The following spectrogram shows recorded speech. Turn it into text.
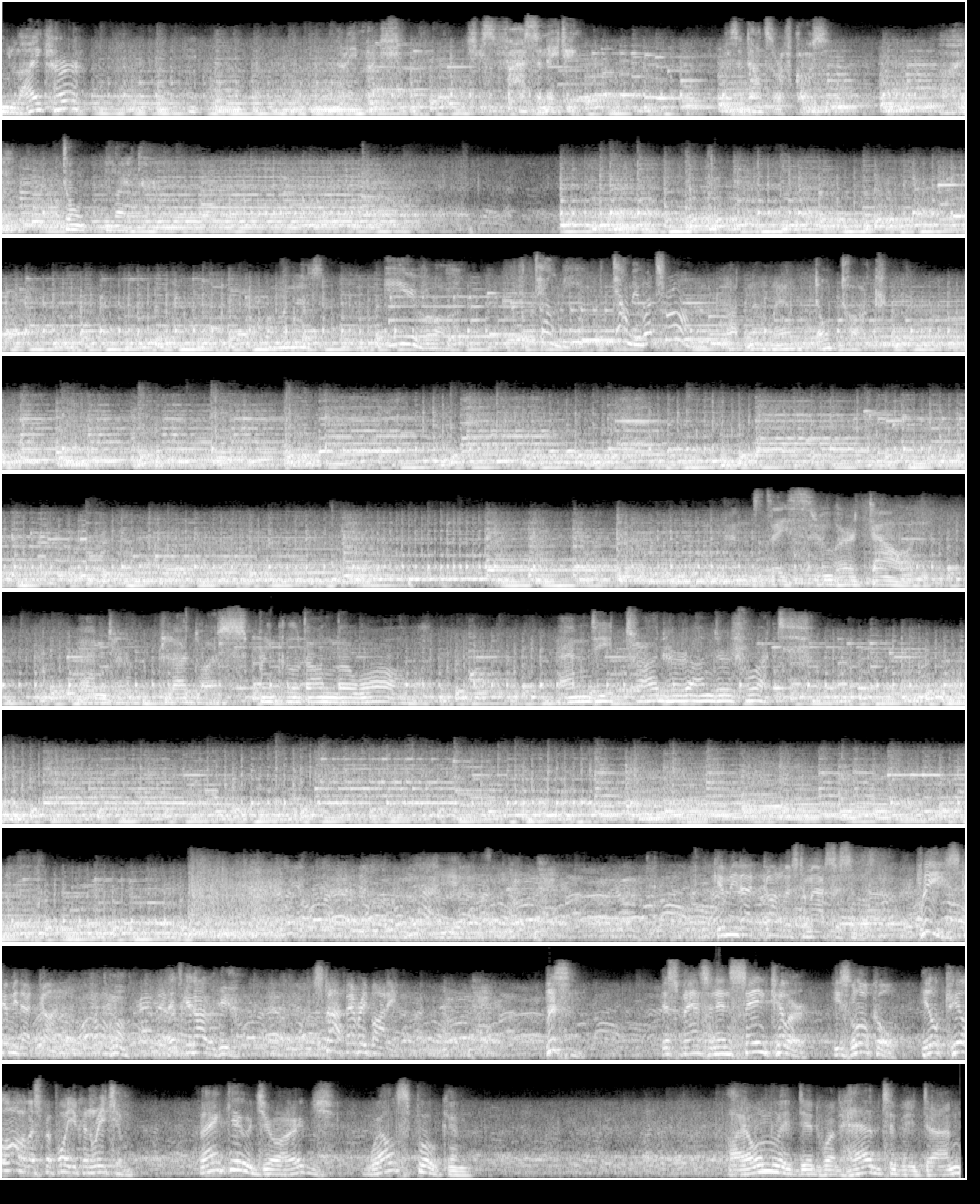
you like her? Very much. She's fascinating. As a dancer, of course. I don't like her. Woman is evil. Tell me. Tell me what's wrong. Not now, ma'am. Don't talk. Down. And her blood was sprinkled on the wall. And he trod her underfoot. Give me that gun, Mr. Masterson. Please, give me that gun. Come on. Let's get out of here. Stop, everybody. Listen. This man's an insane killer. He's local. He'll kill all of us before you can reach him. Thank you, George. Well spoken. I only did what had to be done.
